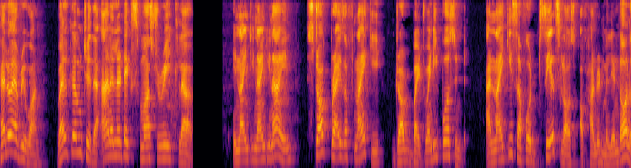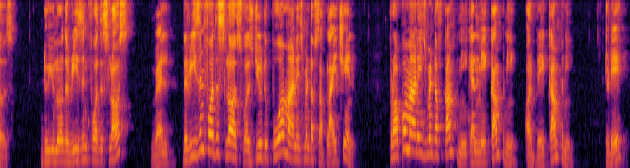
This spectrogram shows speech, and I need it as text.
Hello everyone, welcome to the Analytics Mastery Club. In 1999, stock price of Nike dropped by 20% and Nike suffered sales loss of $100 million. Do you know the reason for this loss? Well, the reason for this loss was due to poor management of supply chain. Proper management of company can make company or break company. Today,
